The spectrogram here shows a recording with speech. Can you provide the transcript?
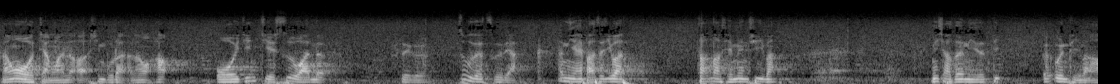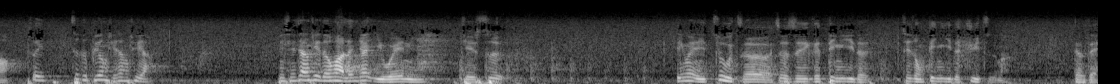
然后我讲完了啊，心不乱，然后好，我已经解释完了这个住的质量，那你还把这句话放到前面去吗？你晓得你的第问题吗？啊，所以这个不用写上去啊。你写上去的话，人家以为你解释。因为你住者，这是一个定义的这种定义的句子嘛，对不对？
